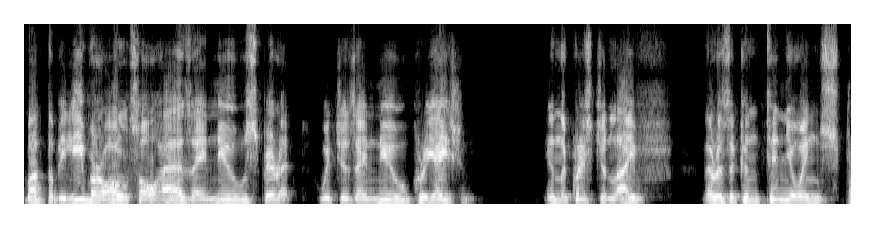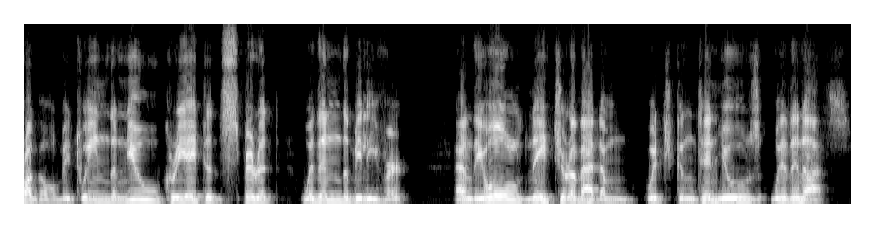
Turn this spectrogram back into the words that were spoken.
But the believer also has a new spirit, which is a new creation. In the Christian life, there is a continuing struggle between the new created spirit within the believer and the old nature of Adam, which continues within us.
